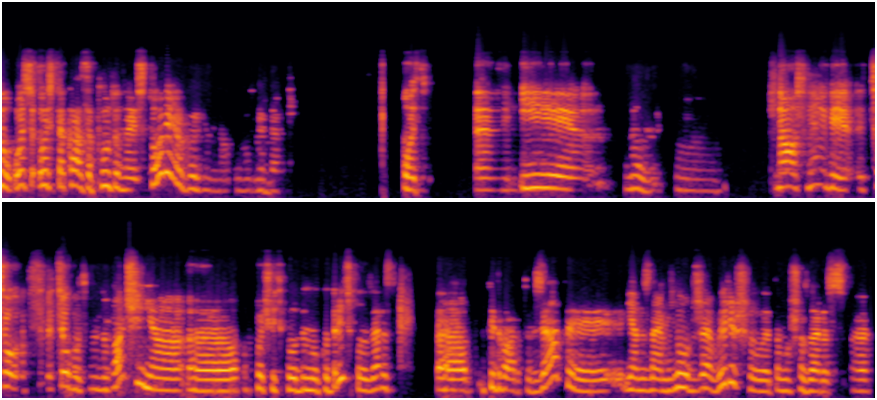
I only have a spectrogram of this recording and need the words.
Ну, ось ось така заплутана історія виглядає. Ось е, і ну. На основі цього, цього звинувачення е, хочуть Володимиру Кудрицького зараз е, під варту взяти. Я не знаю, можливо, вже вирішили, тому що зараз е,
